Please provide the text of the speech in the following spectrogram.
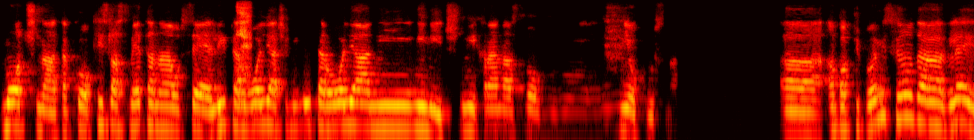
močna, tako kisla smetana, vse je liter olja, če ni liter olja, ni, ni nič, ni hrana, sploh ni okusna. Uh, ampak ti povem iskreno, da gledaj,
